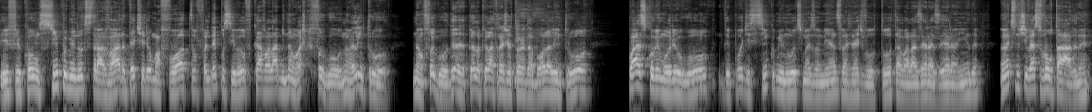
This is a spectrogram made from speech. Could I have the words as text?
E ficou uns 5 minutos travado, até tirei uma foto. Falei, não é possível. Eu ficava lá, não, acho que foi gol. Não, ela entrou. Não, foi gol. Pela, pela trajetória da bola, ela entrou. Quase comemorei o gol. Depois de 5 minutos, mais ou menos, a internet voltou, tava lá 0 a 0 ainda. Antes não tivesse voltado, né?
